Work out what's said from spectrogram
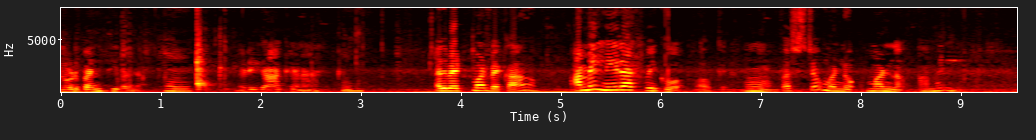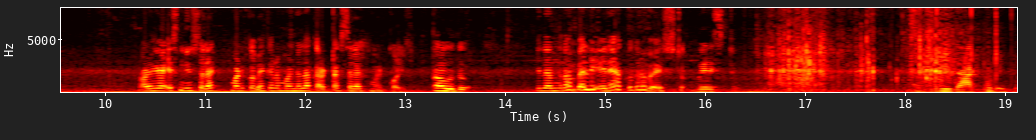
ನೋಡಿ ಬಂತಿವಾಗ. ನೋಡಿ ಈಗ ಹಾಕೋಣ. ಅದು ವೆಟ್ ಮಾಡ್ಬೇಕಾ? ಆಮೇಲೆ ನೀರ್ ಹಾಕ್ಬೇಕು. ಓಕೆ. ಹ್ಮ್. ಫಸ್ಟ್ ಮಣ್ಣು. ಮಣ್ಣು. ಆಮೇಲೆ ಅವಾಗ ನೀವು ಸೆಲೆಕ್ಟ್ ಮಾಡ್ಕೋಬೇಕಾದ್ರೆ ಮಣ್ಣೆಲ್ಲ ಕರೆಕ್ಟಾಗಿ ಸೆಲೆಕ್ಟ್ ಮಾಡ್ಕೊಳ್ಳಿ. ಹೌದು. ಇಲ್ಲಾಂದ್ರೆ ಆಮೇಲೆ ಏನೇ ಹಾಕಿದ್ರು ವೇಸ್ಟ್ ವೇಸ್ಟ್ ಈಗ ಹಾಕೋಬೇಕು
